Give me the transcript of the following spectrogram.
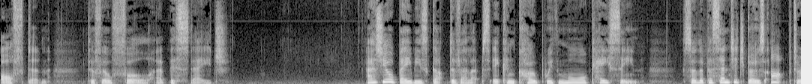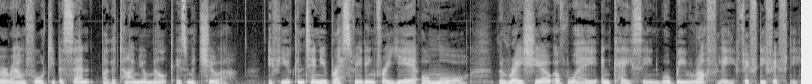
often to feel full at this stage. As your baby's gut develops, it can cope with more casein, so the percentage goes up to around 40% by the time your milk is mature. If you continue breastfeeding for a year or more, the ratio of whey and casein will be roughly 50 50.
